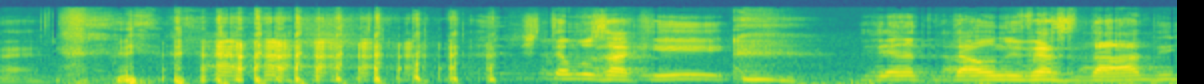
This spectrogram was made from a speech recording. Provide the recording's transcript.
É. Estamos aqui diante da universidade.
